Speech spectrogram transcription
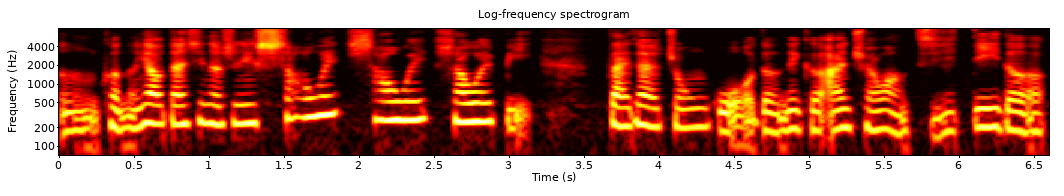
嗯，可能要担心的事情稍微、稍微、稍微比待在中国的那个安全网极低的，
